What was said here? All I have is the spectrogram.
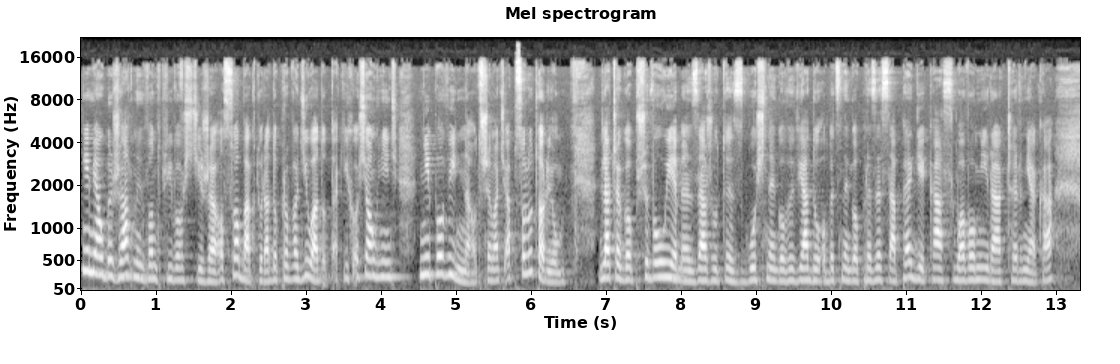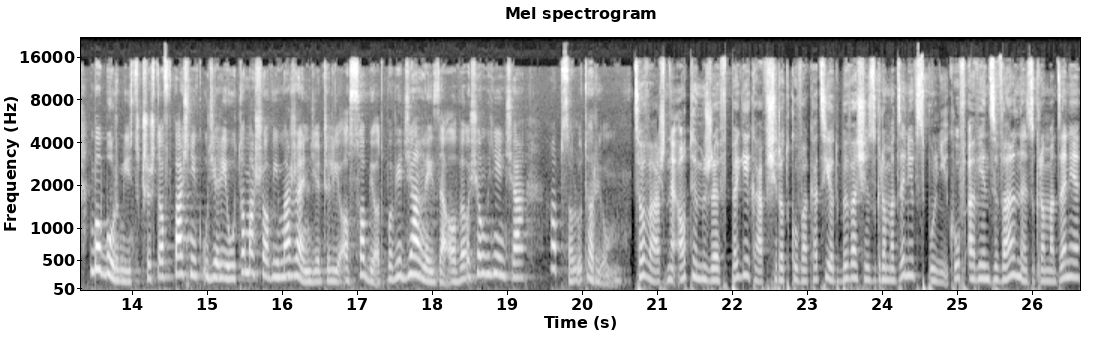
nie miałby żadnych wątpliwości, że osoba, która doprowadziła do takich osiągnięć, nie powinna otrzymać absolutorium. Dlaczego przywołujemy zarzut z głośnego wywiadu obecnego prezesa PGK Sławomira Czerniaka? Bo burmistrz Krzysztof Paśnik udzielił Tomaszowi Marzędzie, czyli osobie odpowiedzialnej za owe osiągnięcia, absolutorium. Co ważne, o tym, że w PGK w środku wakacji odbywa się zgromadzenie wspólników, a więc walne zgromadzenie,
